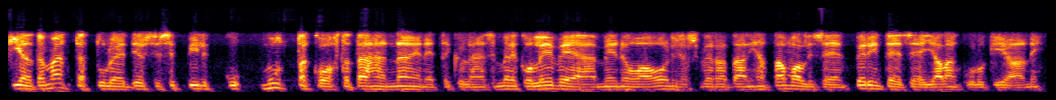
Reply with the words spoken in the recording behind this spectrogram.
kieltämättä tulee tietysti se pilkku mutta kohta tähän näin, että kyllähän se melko leveää menoa on, jos verrataan ihan tavalliseen perinteiseen jalankulkijaan, niin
